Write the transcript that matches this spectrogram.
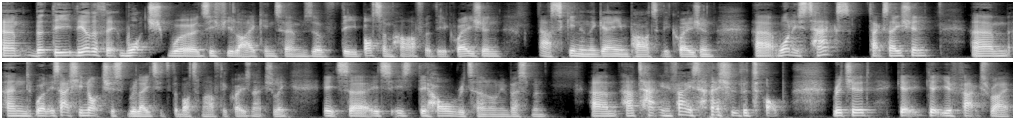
Um, but the the other thing, watch words, if you like, in terms of the bottom half of the equation, our skin in the game part of the equation. Uh, one is tax, taxation. Um, and well, it's actually not just related to the bottom half of the equation. Actually, it's uh, it's it's the whole return on investment. Um, our tax, in fact, it's actually the top. Richard, get get your facts right.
